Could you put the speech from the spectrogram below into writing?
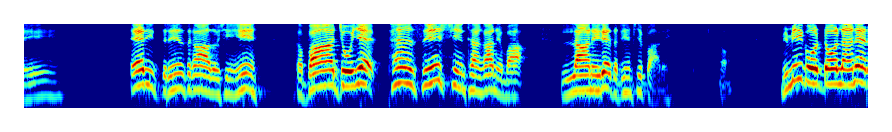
တယ်အဲ့ဒီသတင်းစကားဆိုရှင်ကဘာဂျိုရဲ့ဖန်ဆင်းရှင်ထံကနေမှလာနေတဲ့သတင်းဖြစ်ပါတယ်နော်မိမိကိုတော်လန်တဲ့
